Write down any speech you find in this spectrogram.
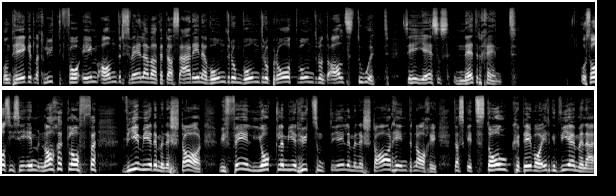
und eigentlich nichts von ihm anders wählen, weil dass er ihnen Wunder um Wunder und Brotwunder und alles tut. Sie haben Jesus nicht erkannt. Und so sind sie ihm nachgelaufen, wie wir in einem Star. Wie viel jockeln wir heute zum Teil in einem Star hinterher. Das gibt Stoker, die, die irgendwie in einem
